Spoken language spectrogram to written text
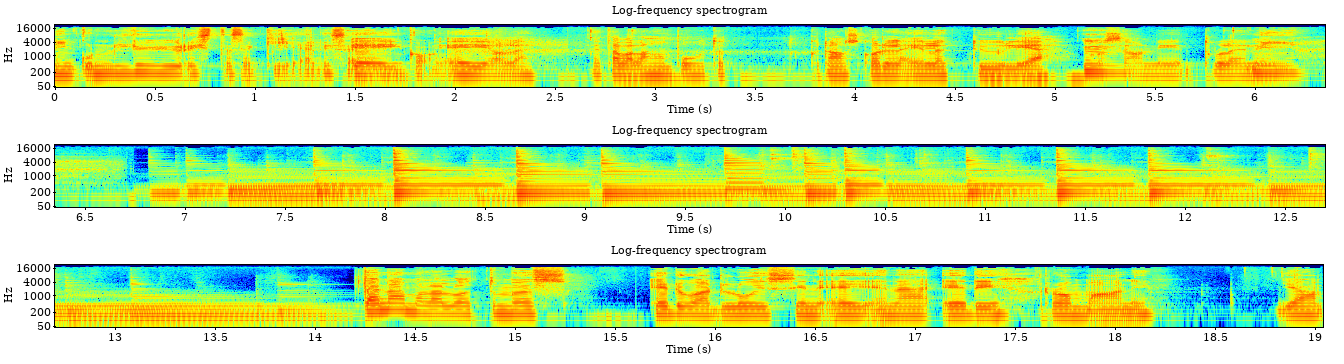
niin kuin lyyristä se kieli. Se ei, niin kuin... ei ole. Ja tavallaan on puhuttu, että Knausgårdilla ei ole tyyliä, kun mm. se on niin, tulee niin. niin. Tänään me ollaan luettu myös Edward Lewisin Ei enää Edi romaani. Ja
